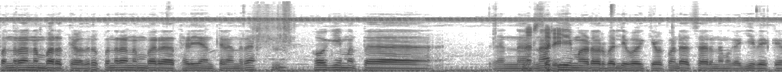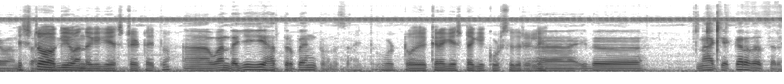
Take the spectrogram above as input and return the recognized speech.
ಪಂದ್ರ ನಂಬರ್ ಅಂತ ಹೇಳಿದ್ರು. ಪಂದ್ರ ನಂಬರ್ ತಳಿ ಅಂತೇಳಿ ಅಂದ್ರೆ ಹೋಗಿ ಮತ್ತು. ನಾಟಿ ಮಾಡೋರ ಬಲ್ಲಿ ಹೋಗಿ ಕೇಳ್ಕೊಂಡ ಸರ್ ನಮಗೆ ಅಗಿ ಬೇಕು ಅಂತ. ಎಷ್ಟು ಅಗಿ ಒಂದು ಅಗಿಗೆ ಎಷ್ಟು ರೇಟ್ ಆಯಿತು? ಒಂದು ಅಗಿಗೆ ಹತ್ತು ರೂಪಾಯಿ ಹಂಗೆ ತೊಗೊಂಡು ಸರ್. ಆಯಿತು ಒಟ್ಟು ಎಕರೆಗೆ ಎಷ್ಟು ಅಗಿ ಕೂಡಿಸಿದ್ರಿ ಇಲ್ಲಿ? ಇದು ನಾಲ್ಕು ಎಕರೆ ಅದ ಸರ್.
